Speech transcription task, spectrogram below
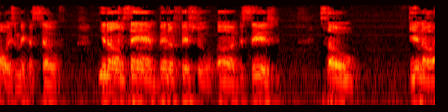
always make a self, you know what I'm saying, beneficial uh, decision. So, you know,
